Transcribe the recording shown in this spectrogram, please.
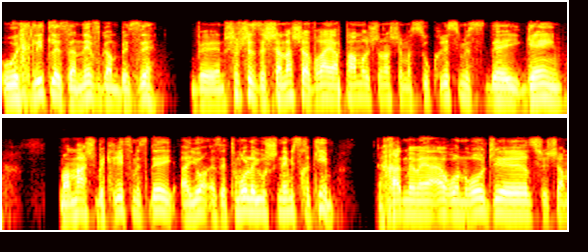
הוא החליט לזנב גם בזה. ואני חושב שזה שנה שעברה היה הפעם הראשונה שהם עשו Christmas day game, ממש ב Christmas Day, אז אתמול היו שני משחקים. אחד מהם היה אהרון רוג'רס, ששם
